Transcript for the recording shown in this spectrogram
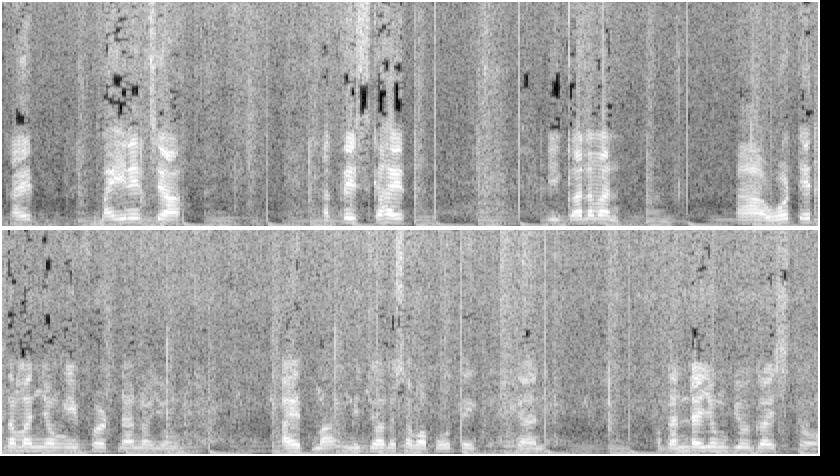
Kahit mainit siya. At least kahit ikaw naman, ah, worth it naman yung effort na ano, yung kahit ma medyo ano siya maputik. Yan. Maganda yung view guys to.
